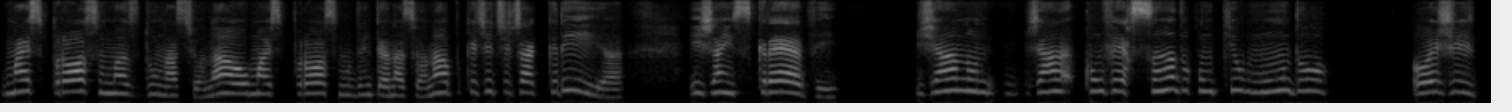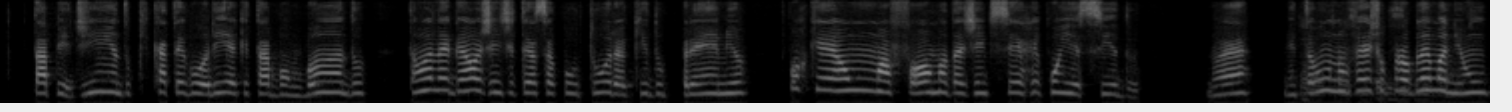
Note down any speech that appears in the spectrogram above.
mais próximas do nacional, mais próximo do internacional, porque a gente já cria e já inscreve, já, no, já conversando com o que o mundo hoje está pedindo, que categoria que está bombando. Então é legal a gente ter essa cultura aqui do prêmio, porque é uma forma da gente ser reconhecido, não é? Então é, não vejo problema nenhum,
